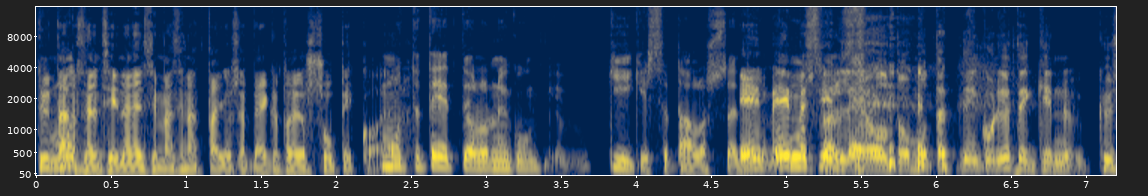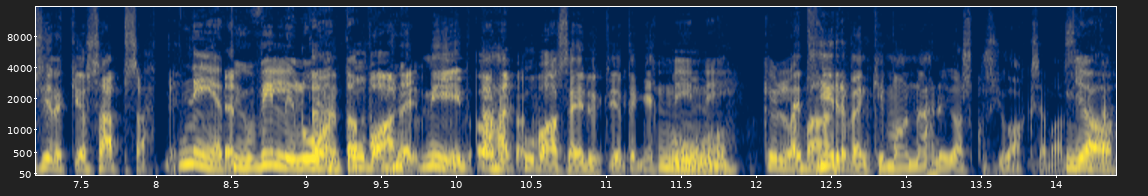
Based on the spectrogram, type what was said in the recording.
tytär sen siinä ensimmäisenä tajusi, että eikö toi ole supikoira. Mutta te ette ollut niin kuin kiikissä talossa. ei, ei me silleen oltu, mutta et niin kuin jotenkin, kyllä siinäkin jo säpsähti. Niin, että Et niin kuin villiluonto. Tähän kuvaan, ei- niin, on- tähän kuvaan se ei nyt jotenkin kuulu. Niin, niin, kyllä Et vaan. hirvenkin mä oon nähnyt joskus juoksevan siitä. Joo,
